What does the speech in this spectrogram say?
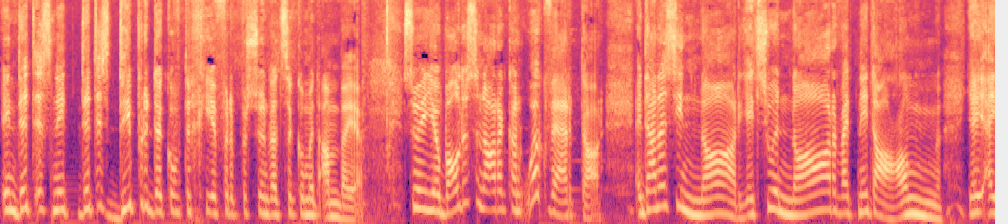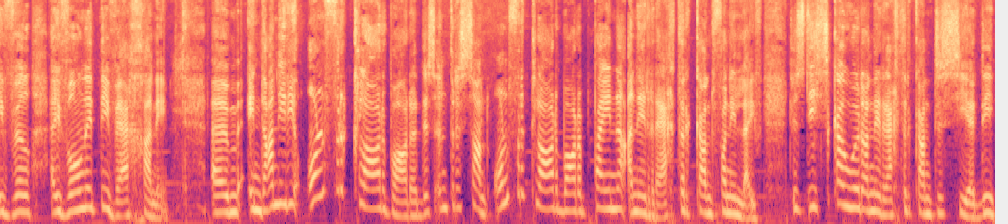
en dit is net dit is die produk om te gee vir 'n persoon wat sukkel met aanbye. So jou baldosenare kan ook werk daar. En dan is die naar, jy't so naar wat net daar hang. Jy hy wil hy wil net nie weggaan nie. Ehm um, en dan hierdie onverklaarbare, dis interessant, onverklaarbare pyne aan die regterkant van die lyf. Dis die skouer aan die regterkant te seer, die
